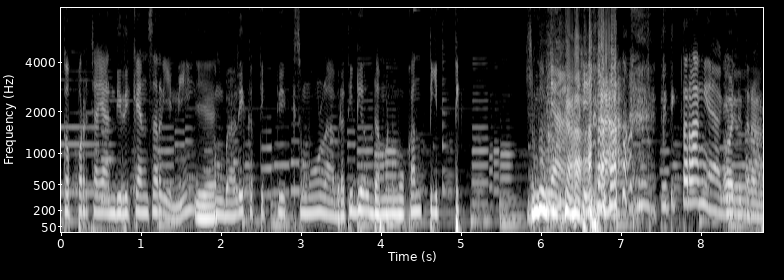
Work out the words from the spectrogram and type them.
Kepercayaan diri Cancer ini Iya. kembali ke titik semula. Berarti dia udah menemukan titik semuanya Iya. titik terangnya gitu Oh, titik terang.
